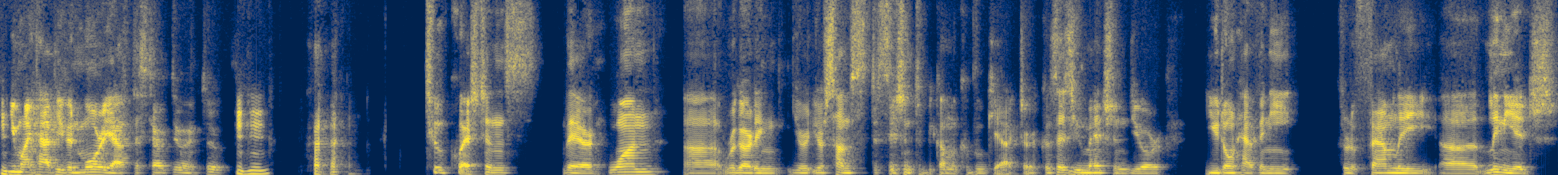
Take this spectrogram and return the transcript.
you might have even more you have to start doing too. hmm Two questions there. One uh, regarding your your son's decision to become a kabuki actor, because as you Mhm. mentioned, you're you don't have any sort of family uh, lineage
